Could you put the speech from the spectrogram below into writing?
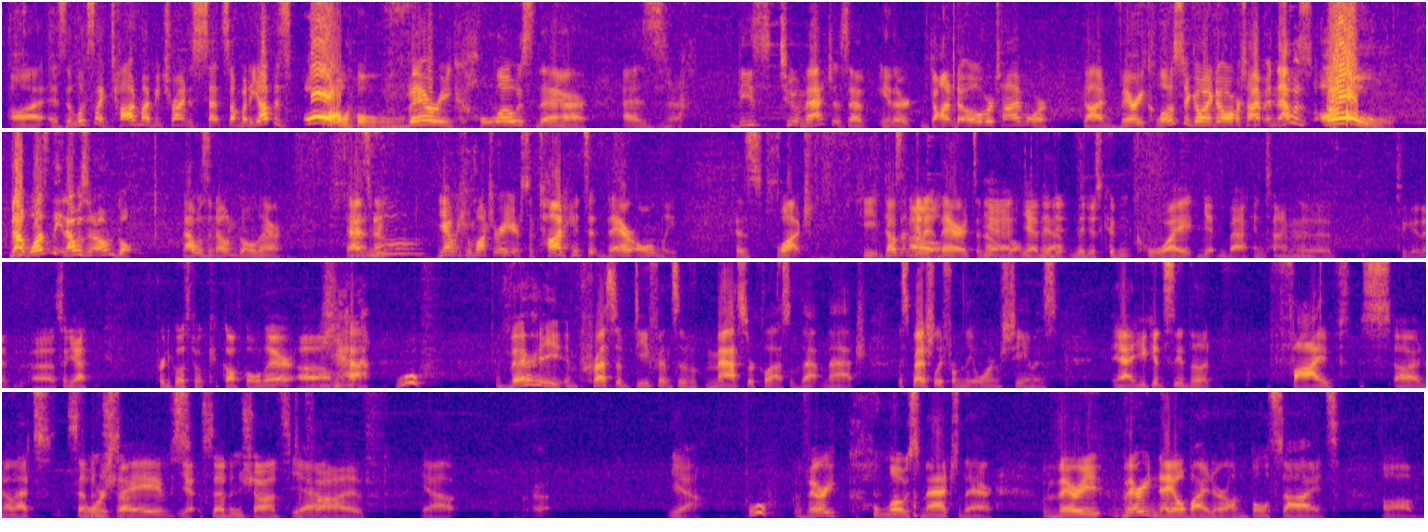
Uh, as it looks like Todd might be trying to set somebody up. Is oh, very close there. As uh, these two matches have either gone to overtime or gotten very close to going to overtime, and that was oh, that was the that was an own goal. That was an own goal there. As no. we, yeah, we can watch it right here. So Todd hits it there only. Because, watch. he doesn't hit Oh, it there. It's an yeah, own goal. Yeah, they, Di- they just couldn't quite get back in time Mm-hmm. to to get it. Uh, so yeah, pretty close to a kickoff goal there. Um, yeah. Woo. very impressive defensive masterclass of that match, especially from the orange team. Is yeah, you could see the five. Uh, no, that's Seven four shot- saves. Yeah, seven shots to Yeah. five. yeah, yeah. Woo. Very close match there. Very, very nail biter on both sides. Um,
